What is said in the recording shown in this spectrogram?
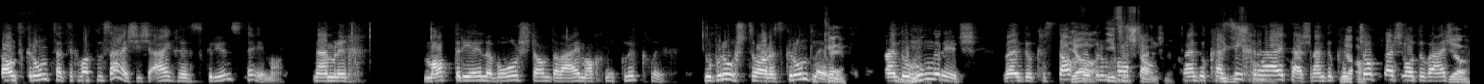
ganz grundsätzlich, was du sagst, ist eigentlich ein grünes Thema. Nämlich, materieller Wohlstand allein macht nicht glücklich. Du brauchst zwar ein Grundlevel, Okay. wenn du Mhm. Hunger hast, wenn du kein Dach Ja, über dem Kopf hast, wenn du keine. Sicherheit hast, wenn du keinen Ja. Job hast, wo du weißt, Ja.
